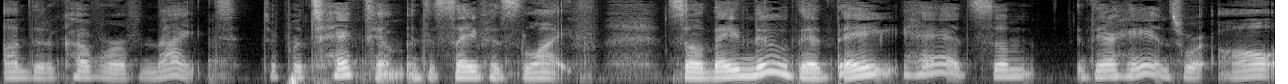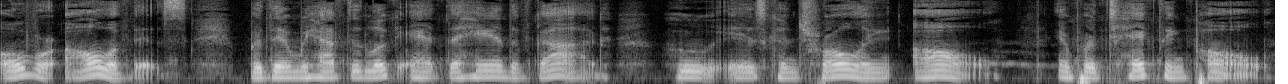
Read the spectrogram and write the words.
under the cover of night to protect him and to save his life. So they knew that they had some, their hands were all over all of this. But then we have to look at the hand of God who is controlling all and protecting Paul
